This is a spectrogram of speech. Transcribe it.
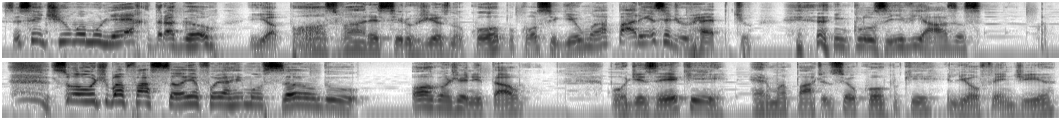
se sentia uma mulher dragão e, após várias cirurgias no corpo, conseguiu uma aparência de réptil, inclusive asas. Sua última façanha foi a remoção do órgão genital, por dizer que era uma parte do seu corpo que lhe ofendia.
